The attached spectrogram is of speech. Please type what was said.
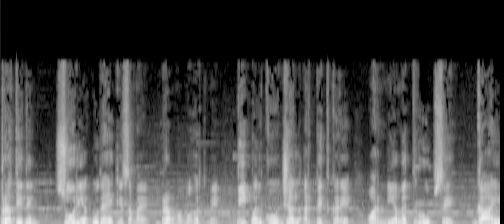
प्रतिदिन सूर्य उदय के समय ब्रह्म मुहूर्त में पीपल को जल अर्पित करें और नियमित रूप से गाय,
